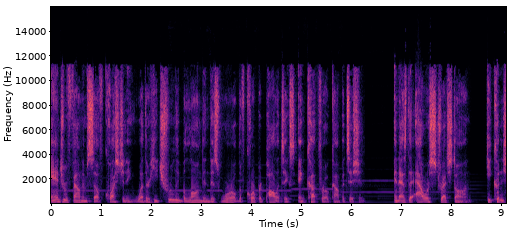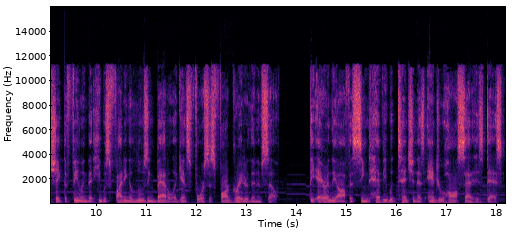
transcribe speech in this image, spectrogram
Andrew found himself questioning whether he truly belonged in this world of corporate politics and cutthroat competition. And as the hours stretched on, he couldn't shake the feeling that he was fighting a losing battle against forces far greater than himself. The air in the office seemed heavy with tension as Andrew Hall sat at his desk,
